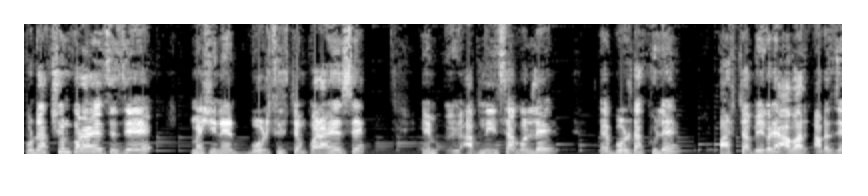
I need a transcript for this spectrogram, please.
প্রোডাকশন করা হয়েছে যে মেশিনের বোল্ট সিস্টেম করা হয়েছে। আপনি ইচ্ছা করলে বোল্টটা খুলে পাঁচটা বের করে আবার আমরা যে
